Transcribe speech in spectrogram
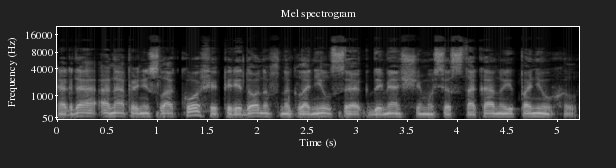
Когда она принесла кофе, Передонов наклонился к дымящемуся стакану и понюхал.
